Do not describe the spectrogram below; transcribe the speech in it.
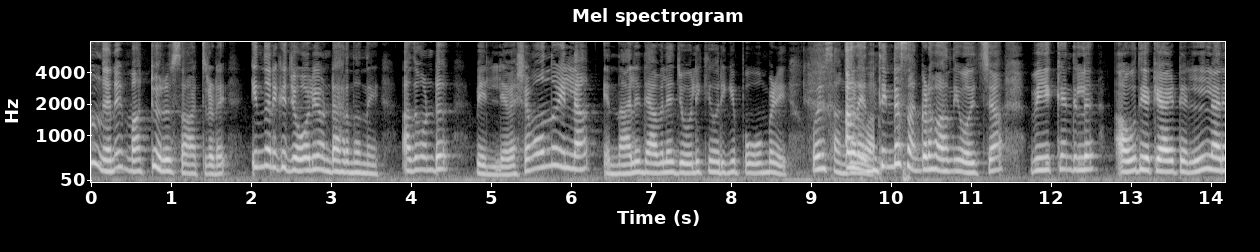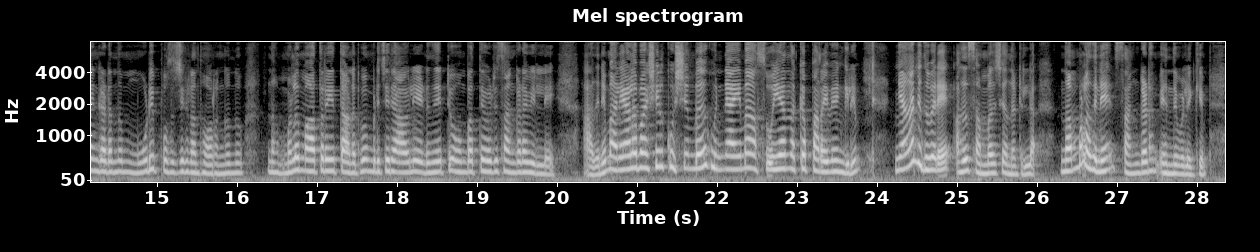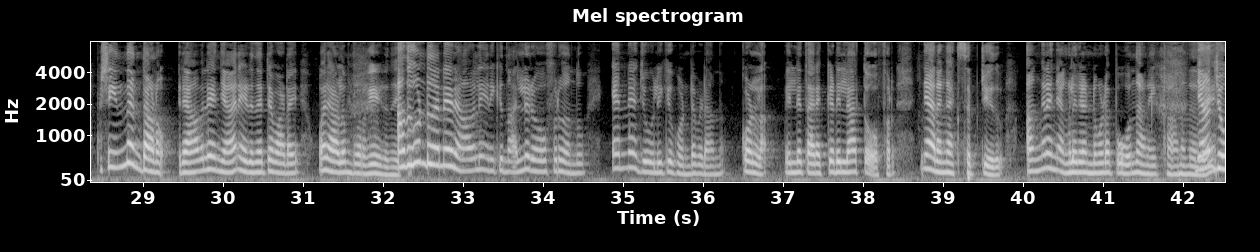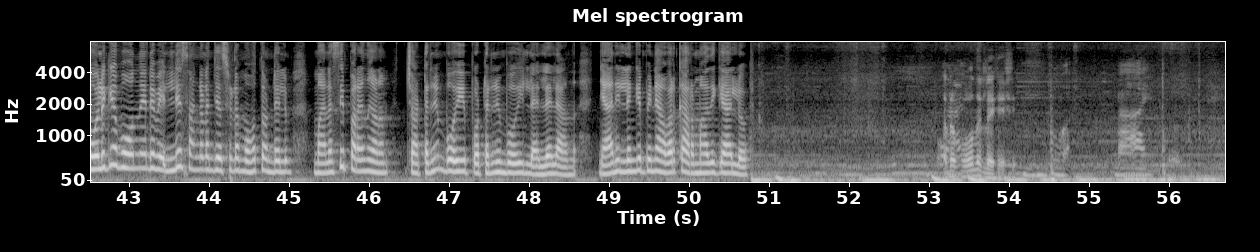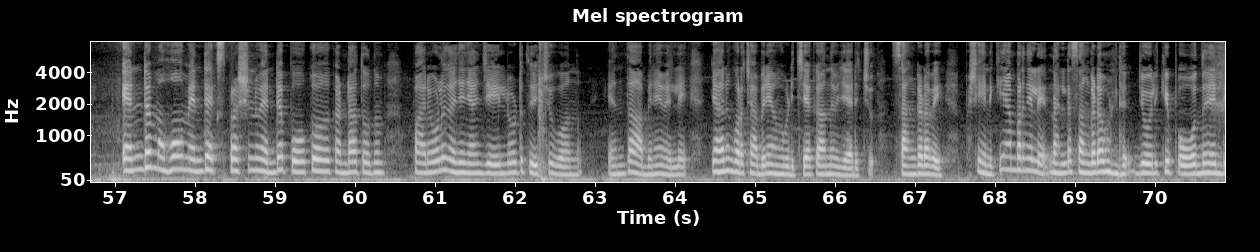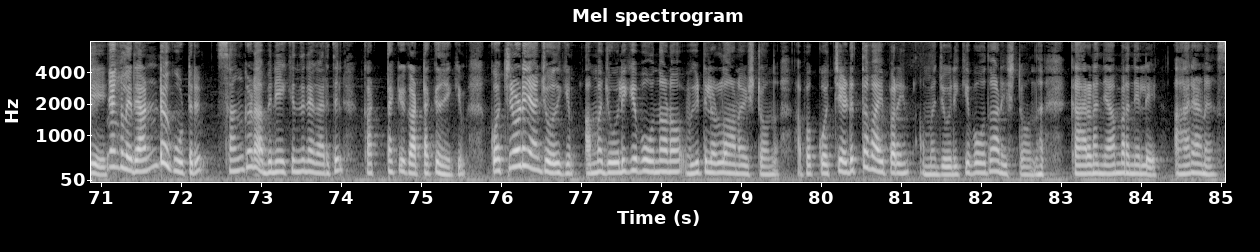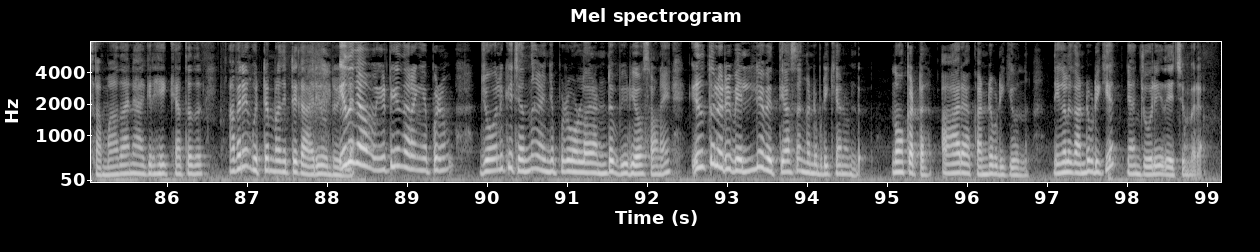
അങ്ങനെ മറ്റൊരു സാറ്റർഡേ ഇന്നെനിക്ക് ജോലി ഉണ്ടായിരുന്നെന്നേ. അതുകൊണ്ട് വലിയ വിഷമമൊന്നുമില്ല. എന്നാലും രാവിലെ ജോലിക്ക് ഒരുങ്ങി പോകുമ്പോഴേ ഒരു സങ്കടം എന്തിന്റെ സങ്കടമാണെന്ന് ചോദിച്ചാൽ വീക്കെൻഡിൽ അവധിയൊക്കെ ആയിട്ട് എല്ലാവരും കിടന്ന് മൂടി പൊസിച്ച് കിടന്ന് ഉറങ്ങുന്നു. നമ്മൾ മാത്രം ഈ തണുപ്പും പിടിച്ച് രാവിലെ എഴുന്നേറ്റ് പോകുമ്പോഴത്തെ ഒരു സങ്കടമില്ലേ? അതിന് മലയാള ഭാഷയിൽ കുശുമ്പ് കുന്നായ്മ അസൂയ എന്നൊക്കെ പറയുമെങ്കിലും ഞാൻ ഇതുവരെ അത് സമ്മതിച്ചു തന്നിട്ടില്ല. നമ്മളതിനെ സങ്കടം എന്ന് വിളിക്കും. പക്ഷെ ഇന്ന് എന്താണോ രാവിലെ ഞാൻ എഴുന്നേറ്റ പാടെ ഒരാളും പുറകെ എഴുന്നേറ്റ്. അതുകൊണ്ട് തന്നെ രാവിലെ എനിക്ക് നല്ലൊരു ഓഫർ തന്നു. എന്നെ ജോലിക്ക് കൊണ്ടുവിടാമെന്ന് കൊള്ളാം. വലിയ തരക്കേടില്ലാത്ത ഓഫർ. ഞാൻ അങ്ങ് അക്സെപ്റ്റ് ചെയ്തു. അങ്ങനെ ഞങ്ങൾ രണ്ടും കൂടെ പോകുന്നതാണ് ഈ കാണുന്നത്. ഞാൻ ജോലിക്ക് പോകുന്നതിന്റെ വലിയ സങ്കടം ജസ്റ്റിയുടെ മുഖത്തുണ്ടെങ്കിലും മനസ്സിൽ പറയുന്നത് കാണും ചട്ടനും പോയി പൊട്ടനും പോയി ലല്ലലാന്ന്. ഞാനില്ലെങ്കിൽ പിന്നെ അവർക്ക് അർമാദിക്കാമല്ലോ. അവിടെ പോകുന്നില്ലേ? ചേച്ചി എന്റെ മുഖവും എന്റെ എക്സ്പ്രഷനും എന്റെ പോക്കും ഒക്കെ കണ്ടാൽ തോന്നും പരോൾ കഴിഞ്ഞ് ഞാൻ ജയിലിലോട്ട് തിരിച്ചു പോന്നു. എന്താ അഭിനയമല്ലേ? ഞാനും കുറച്ച് അഭിനയം അങ്ങ് പിടിച്ചേക്കാമെന്ന് വിചാരിച്ചു. സങ്കടവേ. പക്ഷെ എനിക്ക് ഞാൻ പറഞ്ഞല്ലേ നല്ല സങ്കടമുണ്ട് ജോലിക്ക് പോകുന്നതിന്റെ. ഞങ്ങൾ രണ്ട് കൂട്ടരും സങ്കടം അഭിനയിക്കുന്നതിന്റെ കാര്യത്തിൽ കട്ടയ്ക്ക് കട്ടയ്ക്ക് നിൽക്കും. കൊച്ചിനോട് ഞാൻ ചോദിക്കും അമ്മ ജോലിക്ക് പോകുന്നതാണോ വീട്ടിലുള്ളതാണോ ഇഷ്ടമെന്ന്? അപ്പോൾ കൊച്ചെടുത്ത വായി പറയും അമ്മ ജോലിക്ക് പോകുന്നതാണ് ഇഷ്ടമെന്ന്. കാരണം ഞാൻ പറഞ്ഞല്ലേ ആരാണ് സമാധാനം ആഗ്രഹിക്കാത്തത്? അവരെയും കുറ്റം പറഞ്ഞിട്ട് കാര്യമൊന്നും ഇത് ഞാൻ വീട്ടിൽ നിന്ന് ഇറങ്ങിയപ്പോഴും ജോലിക്ക് ചെന്ന് കഴിഞ്ഞപ്പോഴും ഉള്ള രണ്ട് വീഡിയോസാണേ. ഇതിലൊരു വലിയ വ്യത്യാസം കണ്ടുപിടിക്കാനുണ്ട്. നോക്കട്ടെ ആരാ കണ്ടുപിടിക്കുമെന്ന്. നിങ്ങൾ കണ്ടുപിടിക്കുക ഞാൻ ജോലി ചെയ്തേച്ചും വരാം.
